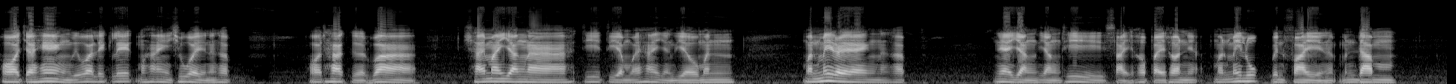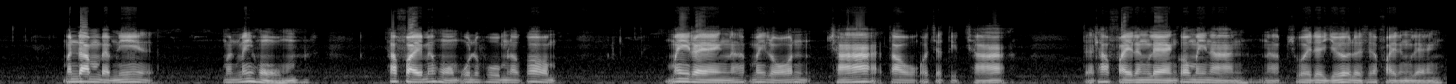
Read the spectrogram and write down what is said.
พอจะแห้งหรือว่าเล็กๆมาให้ช่วยนะครับ เพราะถ้าเกิดว่าใช้ไม้ยางนาที่เตรียมไว้ให้อย่างเดียวมันมันไม่แรงนะครับ เนี่ยอย่างอย่างที่ใส่เข้าไปท่อนเนี้ยมันไม่ลุกเป็นไฟนะมันดำมันดำแบบนี้มันไม่โหม ถ้าไฟไม่โหมอุณหภูมิเราก็ ไม่แรงนะครับ ไม่ร้อนช้าเตาก็จะติดช้า แต่ถ้าไฟแรงๆก็ไม่นานนะครับ ช่วยได้เยอะเลยถ้าไฟแรงๆ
